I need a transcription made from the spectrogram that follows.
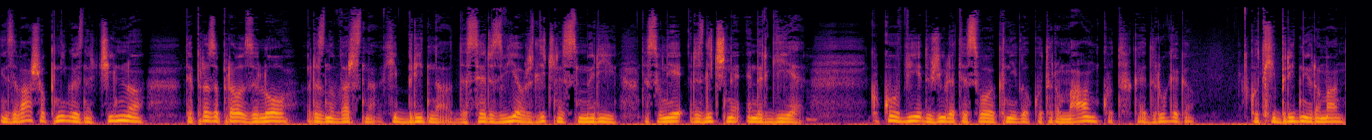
In za vašo knjigo je značilno, da je pravzaprav zelo raznovrstna, hibridna, da se razvija v različne smeri, da so v njej različne energije. Kako vi doživljate svojo knjigo kot roman, kot kaj drugega? Kot hibridni roman?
